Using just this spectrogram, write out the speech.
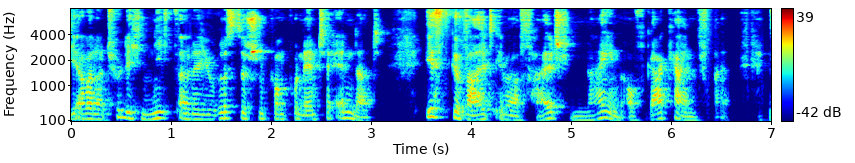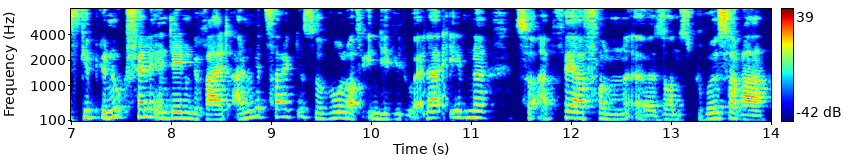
die aber natürlich nichts an der juristischen Komponente ändert. Ist Gewalt immer falsch? Nein, auf gar keinen Fall. Es gibt genug Fälle, in denen Gewalt angezeigt ist, sowohl auf individueller Ebene zur Abwehr von äh, sonst größerer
